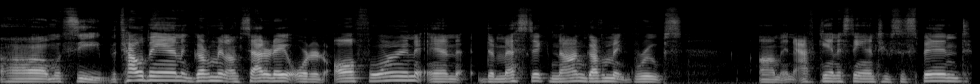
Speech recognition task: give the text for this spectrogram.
Um, let's see. The Taliban government on Saturday ordered all foreign and domestic non government groups um, in Afghanistan to suspend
